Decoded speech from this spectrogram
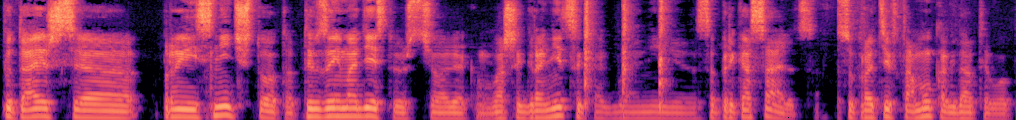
пытаешься прояснить что-то, ты взаимодействуешь с человеком, ваши границы как бы они соприкасаются. Супротив тому, когда ты вот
